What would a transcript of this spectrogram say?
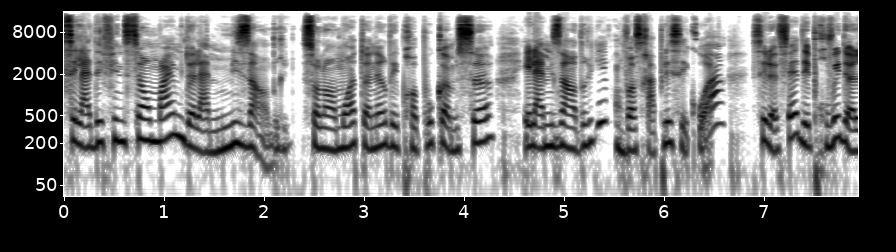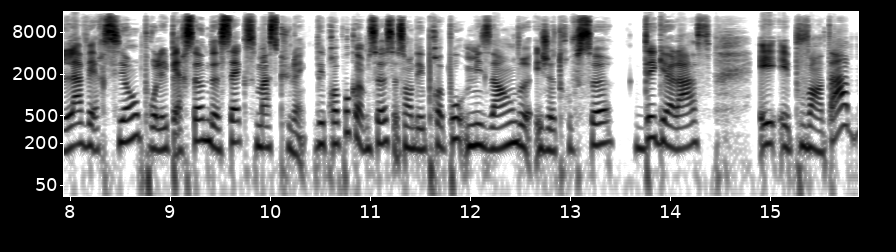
C'est la définition même de la misandrie. Selon moi, tenir des propos comme ça. Et la misandrie, on va se rappeler c'est quoi? C'est le fait d'éprouver de l'aversion pour les personnes de sexe masculin. Des propos comme ça, ce sont des propos misandres et je trouve ça dégueulasse et épouvantable.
